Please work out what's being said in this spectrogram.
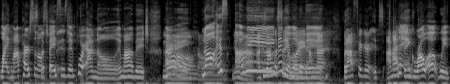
Like my personal Such space is important. I know. Am i a bitch? No right. no no it's You're i mean because i'm the maybe same a little way. bit. I'm not, but I figure it's. I don't I didn't think grow up with.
